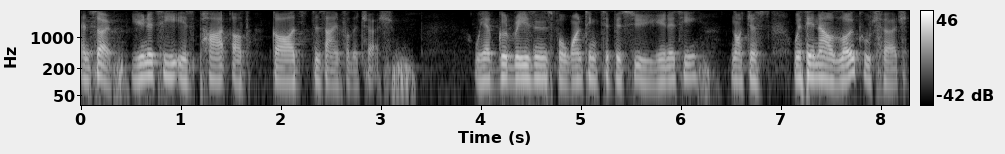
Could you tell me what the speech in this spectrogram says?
And so, unity is part of God's design for the church. We have good reasons for wanting to pursue unity, not just within our local church,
